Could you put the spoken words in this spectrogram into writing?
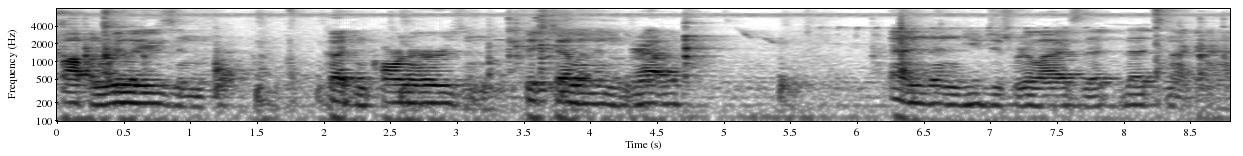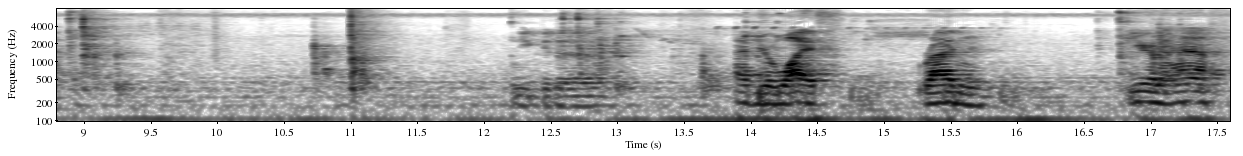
popping wheelies and cutting corners and fishtailing in the gravel. And then you just realize that that's not gonna happen. You could uh, have your wife riding your year and a half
